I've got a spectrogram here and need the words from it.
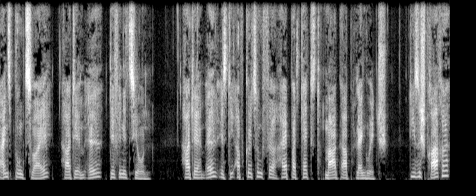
Eins Punkt zwei HTML Definition HTML ist die Abkürzung für Hypertext Markup Language. Diese Sprache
